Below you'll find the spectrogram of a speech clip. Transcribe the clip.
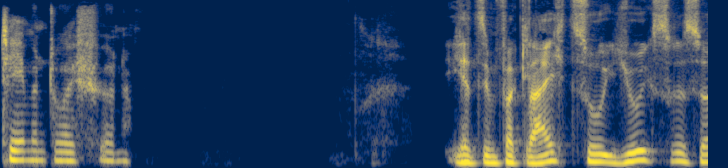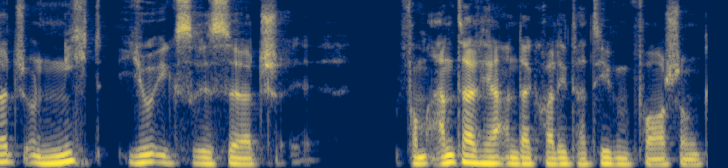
Themen durchführen. Jetzt im Vergleich zu UX Research und nicht UX Research vom Anteil her an der qualitativen Forschung,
